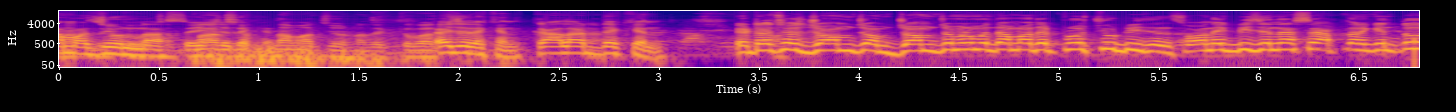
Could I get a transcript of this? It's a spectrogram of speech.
নামাজি ওন্না আছে এই যে দেখেন। নামাজি ওড়না দেখতে এই যে দেখেন কালার দেখেন। এটা হচ্ছে জমজম জমজমের মধ্যে আমাদের প্রচুর ডিজাইন অনেক ডিজাইন আছে আপনারা কিন্তু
